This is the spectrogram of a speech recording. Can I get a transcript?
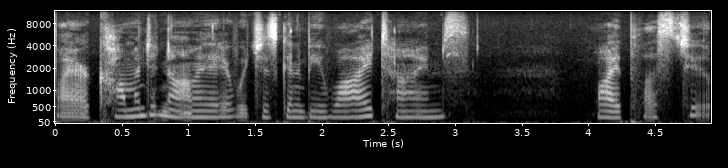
by our common denominator, which is going to be y times y plus 2.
